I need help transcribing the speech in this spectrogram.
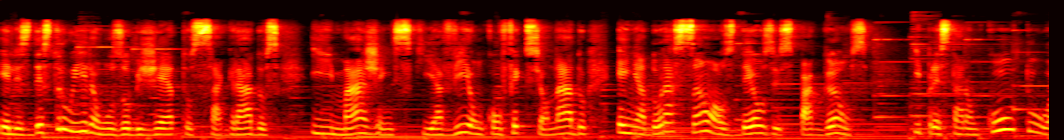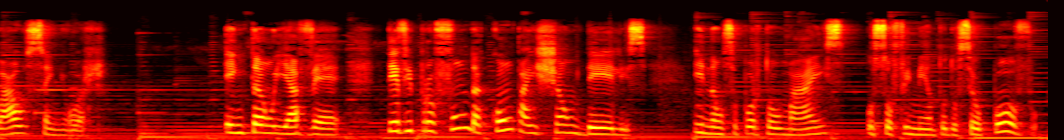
eles destruíram os objetos sagrados e imagens que haviam confeccionado em adoração aos deuses pagãos e prestaram culto ao Senhor. Então Yahvé teve profunda compaixão deles e não suportou mais o sofrimento do seu povo.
